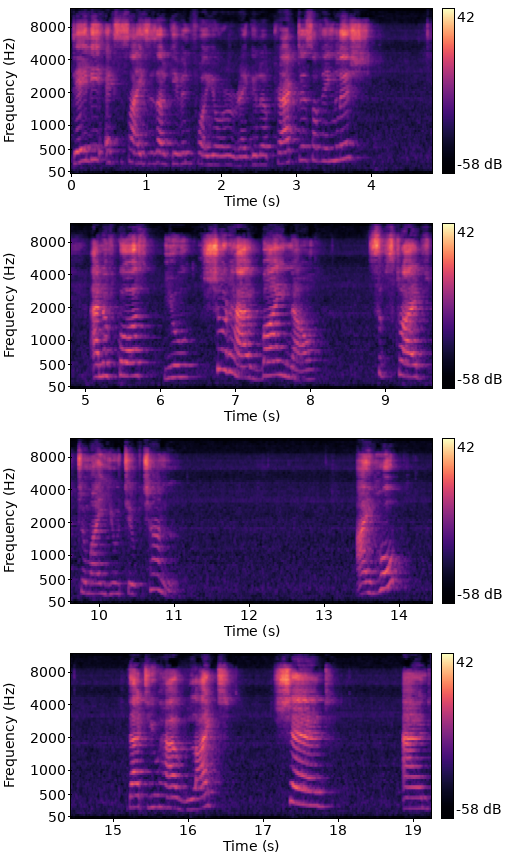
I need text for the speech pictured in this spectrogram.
daily exercises are given for your regular practice of English. And of course, you should have by now subscribed to my YouTube channel. I hope that you have liked, shared and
